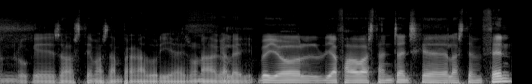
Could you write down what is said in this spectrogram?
en el que és els temes d'emprenedoria. És una galeria. Bé, jo ja fa bastants anys que l'estem fent,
